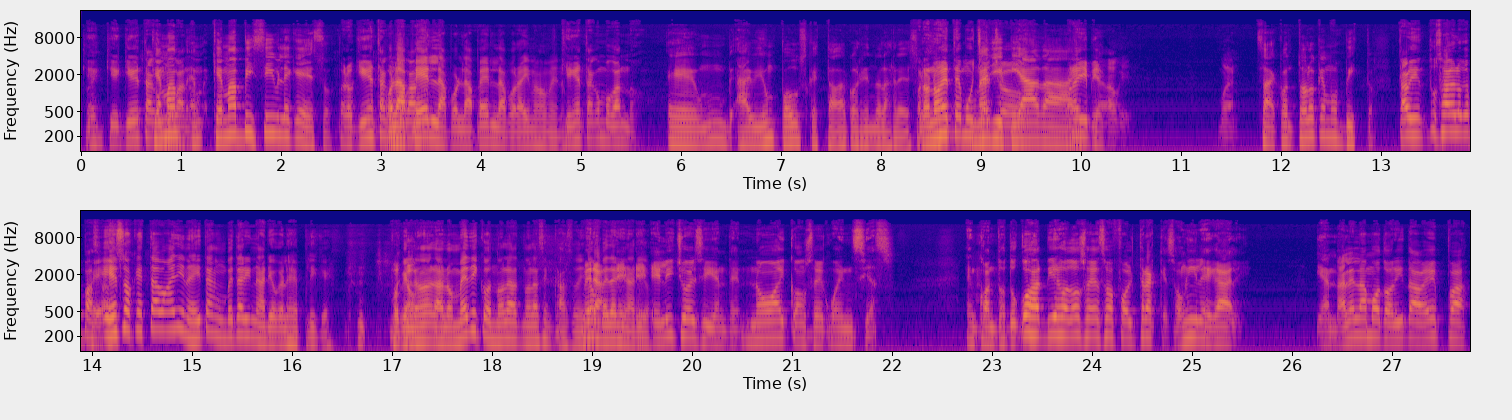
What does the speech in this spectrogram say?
¿Quién, quién- quién está ¿Qué más, convocando? em, qué más visible que eso? pero quién está Por la perla, por la perla, por ahí más o menos. ¿Quién está convocando? Eh, un, había un post que estaba corriendo en las redes Pero no es este muchacho. Una jipeada. Una este, jipeada, ok. Bueno, O sea, con todo lo que hemos visto. está bien, tú sabes lo que pasa. Eh, Esos que estaban allí necesitan un veterinario que les explique. Porque a los médicos no le, no le hacen caso. Necesitan Mira, un veterinario. eh, el hecho es el siguiente: no hay consecuencias. En cuanto tú cojas 10 o 12 de esos Ford Track que son ilegales y andarle en la motorita Vespa,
